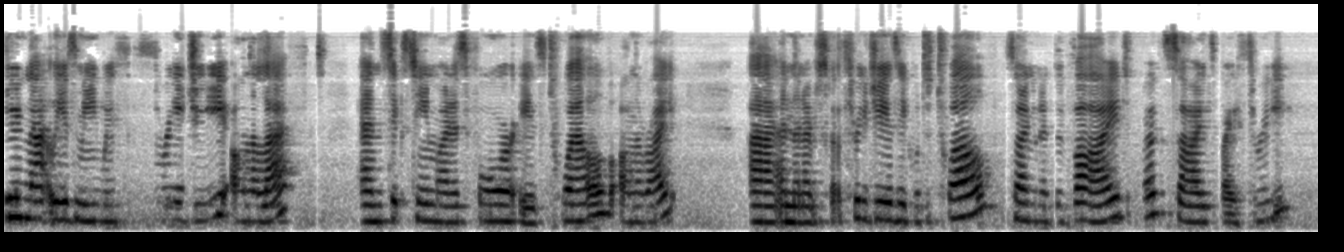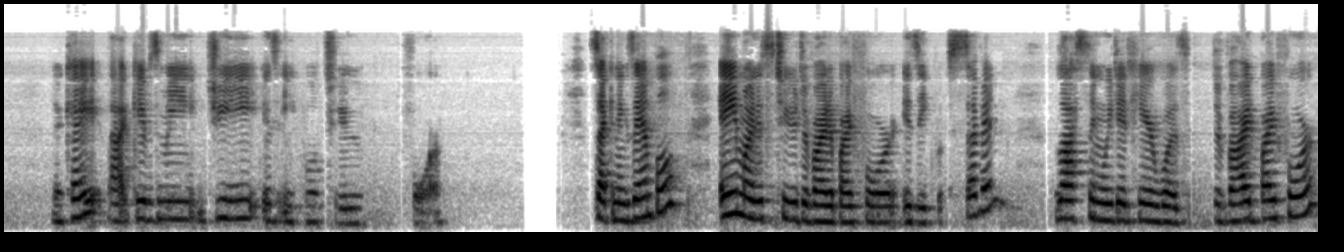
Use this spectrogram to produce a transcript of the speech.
Doing that leaves me with 3g on the left and 16 minus 4 is 12 on the right. Uh, and then I've just got 3g is equal to 12, so I'm going to divide both sides by 3. Okay, that gives me g is equal to 4. Second example, a minus 2 divided by 4 is equal to 7. Last thing we did here was divide by 4.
